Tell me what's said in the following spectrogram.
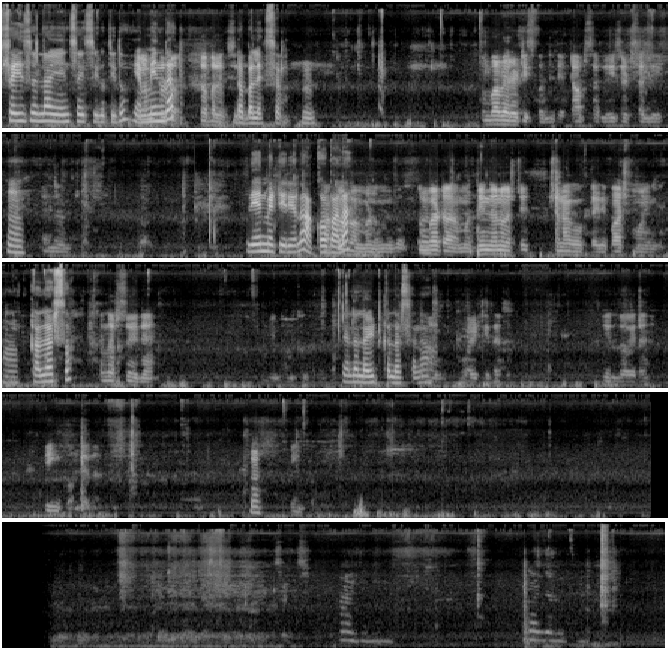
ಸೈಜ್ ಎಲ್ಲ ಏನು ಸೈಜ್ ಸಿಗುತ್ತಿದ್ದು ಎಮ್ಮಿಂದ ಡಬಲ್ ಎಕ್ಸ್ ಡಬಲ್ ಎಕ್ಸ್ ಹ್ಞೂ ತುಂಬ ವೆರೈಟೀಸ್ ಬಂದಿದೆ. ಟಾಪ್ಸಲ್ಲಿ ಸೆಟ್ಸಲ್ಲಿ ಹ್ಞೂ ಇದೇನು ಮೆಟೀರಿಯಲ್ ಅಕೋಬಾಲ ತುಂಬ ಮೊದಲಿಂದನೂ ಅಷ್ಟೇ ಚೆನ್ನಾಗಿ ಹೋಗ್ತಾ ಇದೆ ಫಾಸ್ಟ್ ಮೂವಿಂಗ್ ಹಾಂ ಕಲರ್ಸು ಕಲರ್ಸು ಇದೆ. ಎಲ್ಲ ಲೈಟ್ ಕಲರ್ಸ್ ವೈಟ್ ಇದೆ. ಎಲ್ಲೋ ಇದೆ. ಪಿಂಕ್ ಒಂದಿದೆ. ಪಿಂಕ್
